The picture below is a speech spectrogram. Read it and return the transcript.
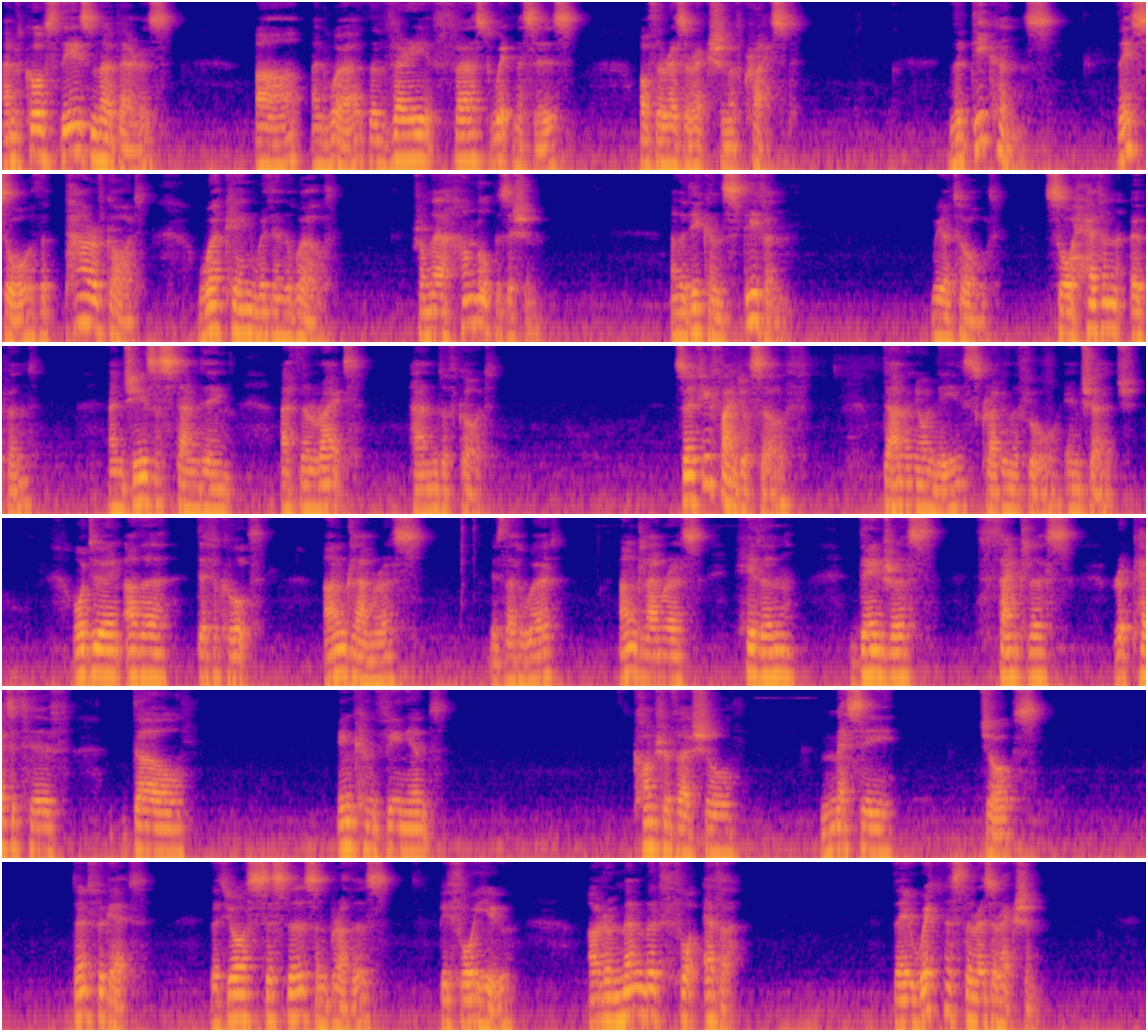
And of course, these myrrh bearers are and were the very first witnesses of the resurrection of Christ. The deacons, they saw the power of God working within the world from their humble position. And the deacon Stephen, we are told, saw heaven opened and Jesus standing at the right hand of God. So if you find yourself down on your knees scrubbing the floor in church, or doing other difficult, unglamorous, is that a word? Unglamorous, hidden, dangerous, thankless, repetitive, dull, inconvenient, controversial, messy jobs. Don't forget that your sisters and brothers before you are remembered forever. They witnessed the resurrection.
